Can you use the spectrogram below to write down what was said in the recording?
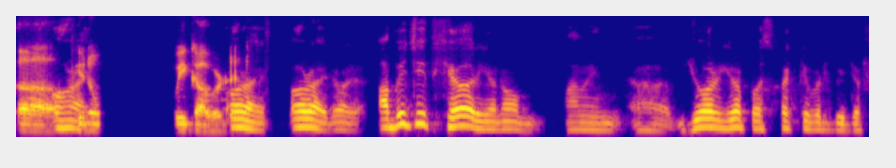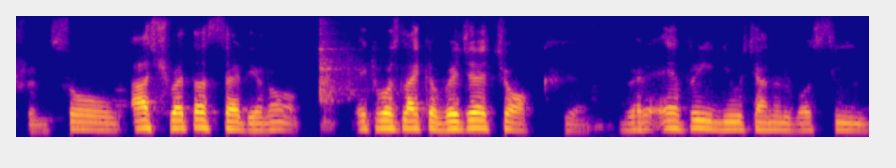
uh, All you know, we covered it. All right, all right, all right. Abhijit, here, you know, I mean, uh, your your perspective will be different. So, as Shweta said, you know, it was like a Vijay Chowk, yeah, where every news channel was seen.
